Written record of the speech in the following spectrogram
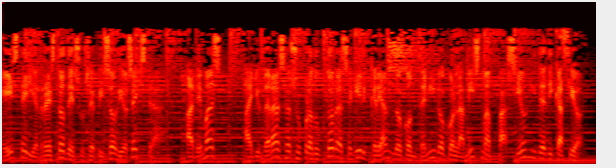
este y el resto de sus episodios extra. Además, ayudarás a su productor a seguir creando contenido con la misma pasión y dedicación.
